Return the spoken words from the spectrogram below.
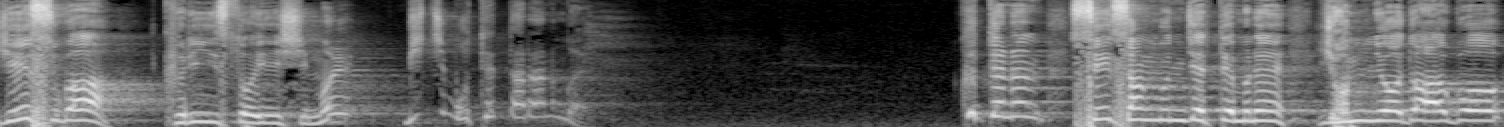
예수가 그리스도이심을 믿지 못했다라는 거예요. 그때는 세상 문제 때문에 염려도 하고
